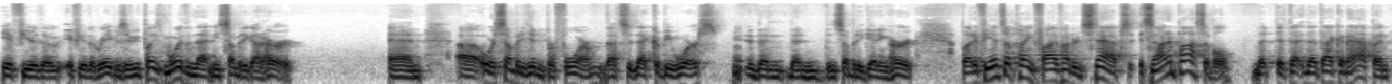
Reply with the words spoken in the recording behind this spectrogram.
If you're the if you're the Ravens, if he plays more than that, means somebody got hurt and uh, or somebody didn't perform. That's that could be worse than, than than somebody getting hurt. But if he ends up playing 500 snaps, it's not impossible that that that, that could happen.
